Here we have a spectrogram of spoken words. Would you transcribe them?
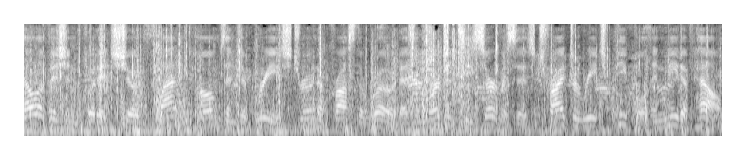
Television footage showed flattened homes and debris strewn across the road as emergency services tried to reach people in need of help.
